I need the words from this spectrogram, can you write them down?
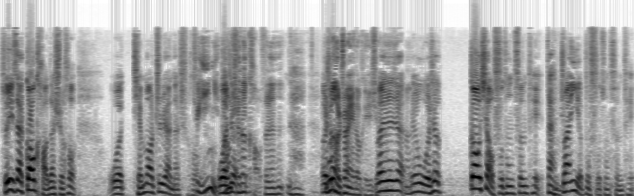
所以在高考的时候，我填报志愿的时候，就以你当时的考分，我说任何专业都可以选。不是是，我是高校服从分配，但专业不服从分配。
